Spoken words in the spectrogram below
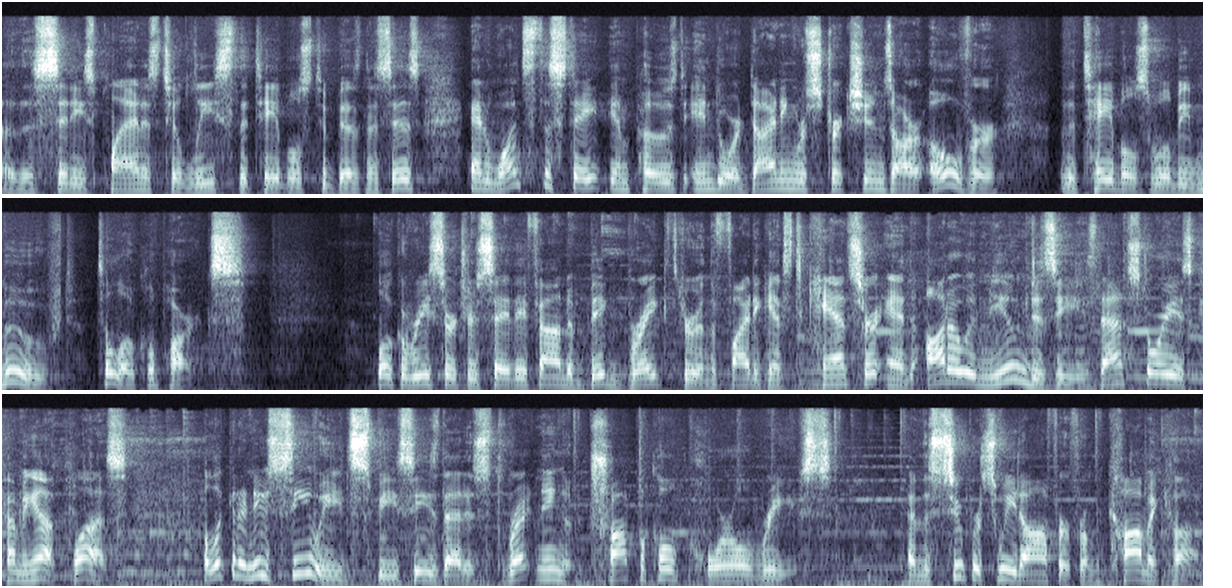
Uh, the city's plan is to lease the tables to businesses, and once the state imposed indoor dining restrictions are over, the tables will be moved to local parks. Local researchers say they found a big breakthrough in the fight against cancer and autoimmune disease. That story is coming up. Plus, a look at a new seaweed species that is threatening tropical coral reefs. And the super sweet offer from Comic Con.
